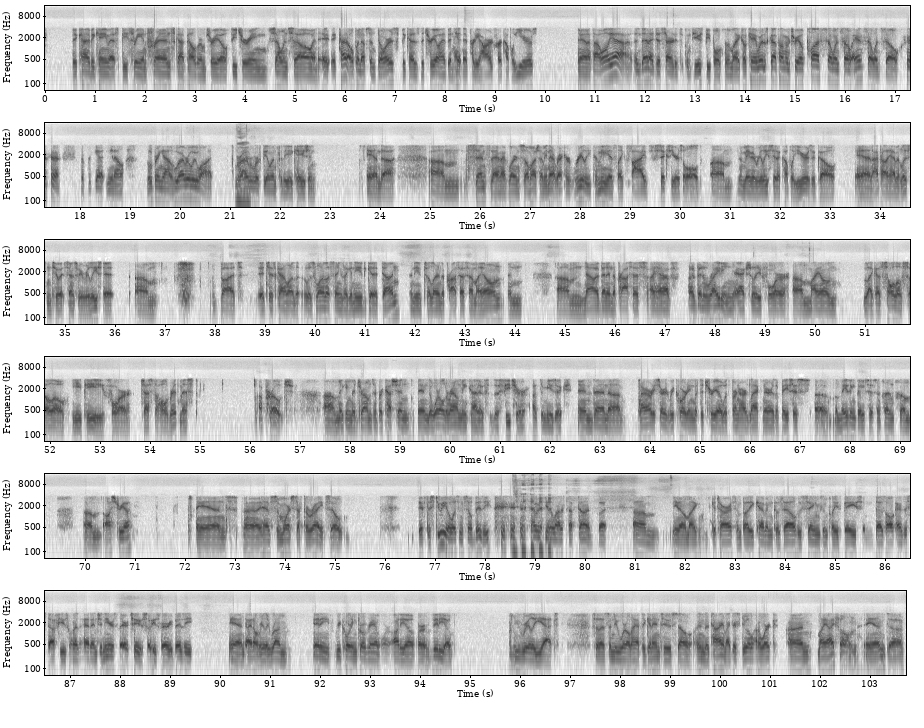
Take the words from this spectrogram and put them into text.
it kind of became SP3 and Friends, Scott Pellegrom Trio featuring so and so, and it, it kind of opened up some doors because the trio had been hitting it pretty hard for a couple years. And I thought, well, yeah. And then I just started to confuse people. So I'm like, okay, we're the Scott Pellegrom Trio plus so and so and so and so. So forget, you know, we'll bring out whoever we want, right. whatever we're feeling for the occasion. And uh, um, since then, I've learned so much. I mean, that record really, to me, is like five, six years old. Um, and maybe released it a couple of years ago, and I probably haven't listened to it since we released it. Um, but it just kind of one of the, was one of those things like I needed to get it done. I needed to learn the process on my own, and um, now I've been in the process. I have I've been writing actually for um, my own like a solo solo EP for just the whole rhythmist approach, um, making the drums and percussion and the world around me kind of the feature of the music. And then uh, I already started recording with the trio with Bernhard Lackner, the bassist, uh, amazing bassist and friend from um, Austria. And uh, I have some more stuff to write. So if the studio wasn't so busy, I would get a lot of stuff done. But um, you know, my guitarist and buddy Kevin Kozel, who sings and plays bass and does all kinds of stuff. He's one of the head engineers there too, so he's very busy. And I don't really run any recording program or audio or video really yet. So that's a new world I have to get into. So in the time, I just do a lot of work on my iPhone, and uh,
